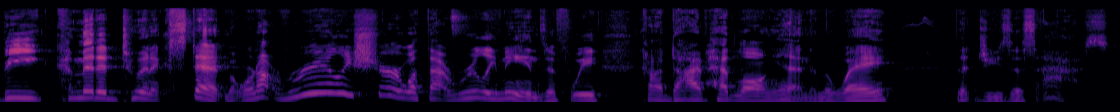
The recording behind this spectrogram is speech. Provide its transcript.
be committed to an extent, but we're not really sure what that really means if we kind of dive headlong in in the way that Jesus asks.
